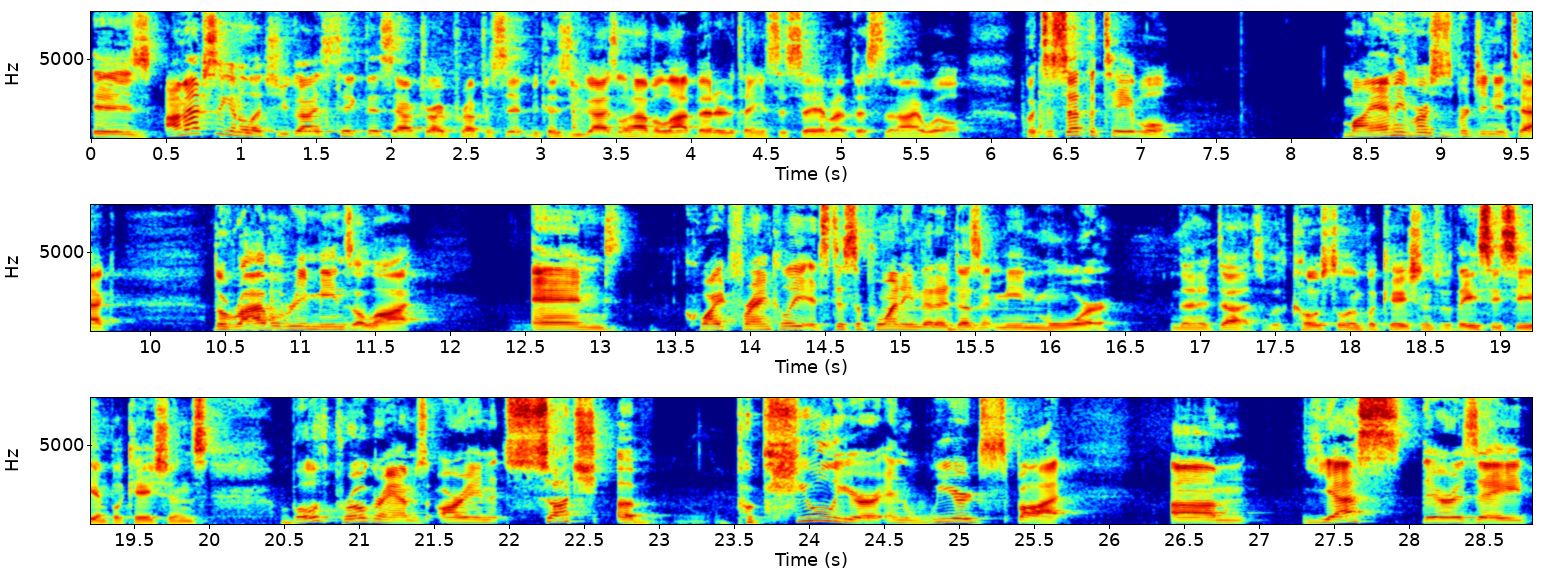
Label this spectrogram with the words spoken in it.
Is I'm actually going to let you guys take this after I preface it because you guys will have a lot better things to say about this than I will. But to set the table, Miami versus Virginia Tech, the rivalry means a lot. And quite frankly, it's disappointing that it doesn't mean more than it does with coastal implications, with ACC implications. Both programs are in such a peculiar and weird spot um, yes, there is a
